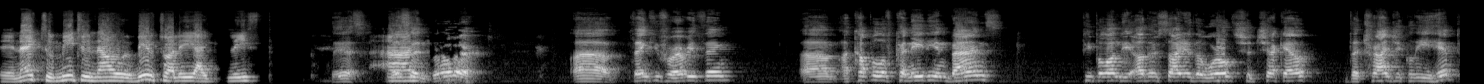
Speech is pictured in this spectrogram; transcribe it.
nice to meet you now virtually, at least. Yes. Listen, brother. Uh, thank you for everything. Um, a couple of Canadian bands, people on the other side of the world should check out the Tragically Hip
